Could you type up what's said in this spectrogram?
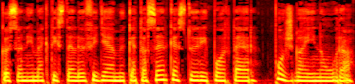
Köszöni megtisztelő figyelmüket a szerkesztőriporter Posgai Nóra.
